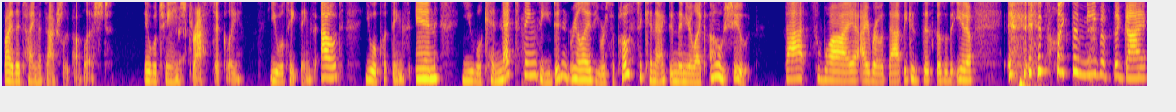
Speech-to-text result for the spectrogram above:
by the time it's actually published. It will change sure. drastically. You will take things out, you will put things in, you will connect things that you didn't realize you were supposed to connect. And then you're like, oh, shoot, that's why I wrote that because this goes with it. You know, it's like the meme of the guy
